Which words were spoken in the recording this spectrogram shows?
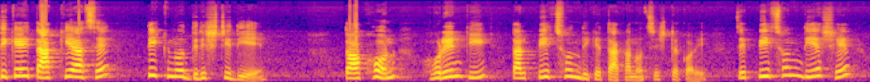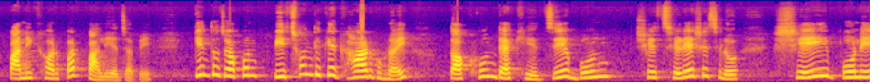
দিকেই তাকিয়ে আছে তীক্ষ্ণ দৃষ্টি দিয়ে। তখন হরিণটি তার পিছন দিকে তাকানোর চেষ্টা করে, যে পিছন দিয়ে সে পানি খাওয়ার পর পালিয়ে যাবে। কিন্তু যখন পিছন দিকে ঘাড় ঘোরায়, তখন দেখে যে বন সে ছেড়ে এসেছিল, সেই বনে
